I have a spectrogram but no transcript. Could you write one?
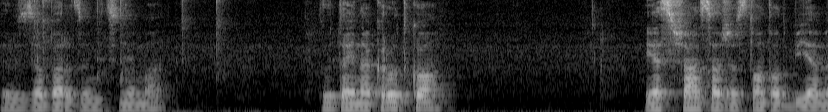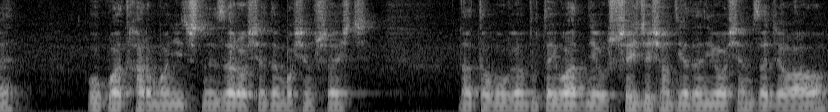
też za bardzo nic nie ma. Tutaj na krótko jest szansa, że stąd odbijemy. Układ harmoniczny 0786 no to mówią, tutaj ładnie już 61,8 zadziałało.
